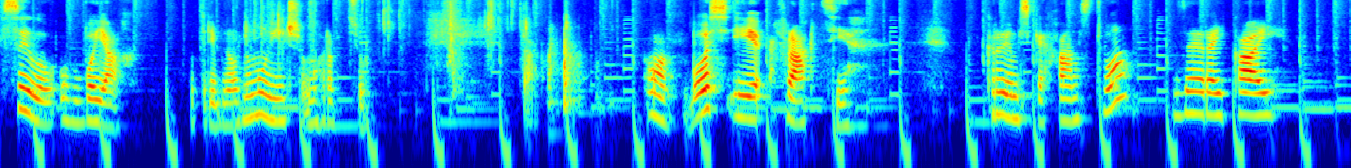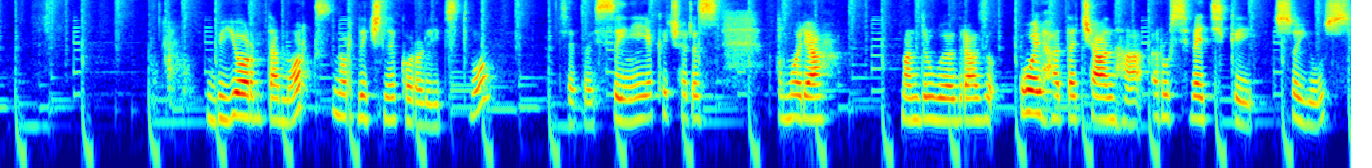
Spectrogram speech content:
силу в боях потрібно одному і іншому гравцю. Так. О, ось і фракції. Кримське ханство Зерайкай. Бьорн та Моркс, Нордичне королівство. Це той синій, який через моря мандрує одразу. Ольга та Чанга Русвецький Союз.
